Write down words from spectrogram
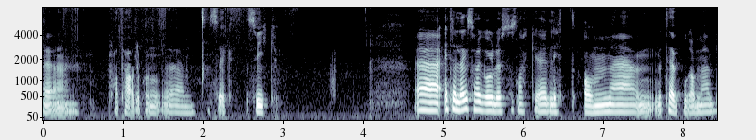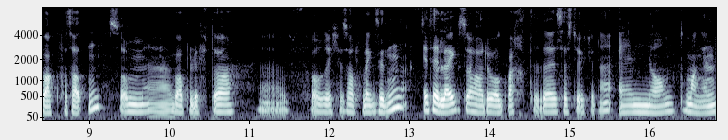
eh, fatale eh, svik. Eh, I tillegg har jeg også lyst til å snakke litt om eh, TV-programmet Bak fasaden, som var på lufta for ikke så altfor lenge siden. I tillegg har det òg vært de siste ukene enormt mange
